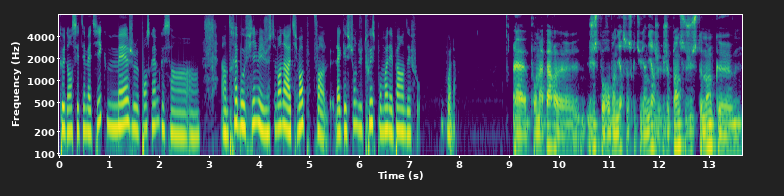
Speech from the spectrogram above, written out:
que dans ses thématiques, mais je pense quand même que c'est un, un, un très beau film et justement narrativement, enfin la question du twist pour moi n'est pas un défaut. Voilà. Euh, pour ma part, euh, juste pour rebondir sur ce que tu viens de dire, je, je pense justement que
